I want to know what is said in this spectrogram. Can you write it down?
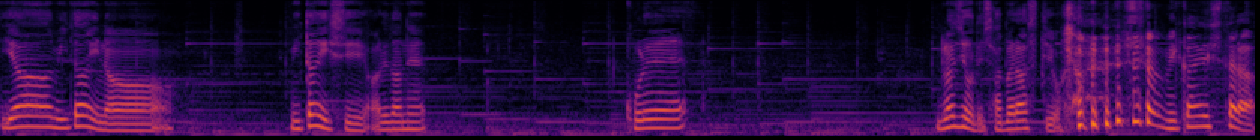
いやー見たいな。見たいしあれだね。これラジオで喋らせてよ。見返したら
